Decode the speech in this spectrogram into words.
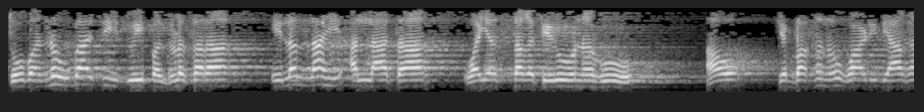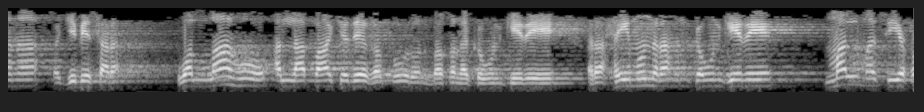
توبه نو باسی دوی پزړه سره ال الله الله تا ويستغفرونه او چې بخنو غواړي دی هغه نه په جيبه سره والله الله پاک دې غفور بخنه کون کې دې رحیم رحم کون کې دې مل مسیح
